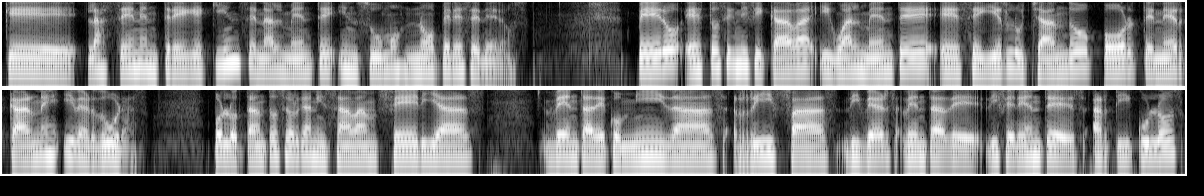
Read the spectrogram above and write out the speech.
que la CEN entregue quincenalmente insumos no perecederos. Pero esto significaba igualmente eh, seguir luchando por tener carnes y verduras. Por lo tanto, se organizaban ferias, venta de comidas, rifas, venta de diferentes artículos,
